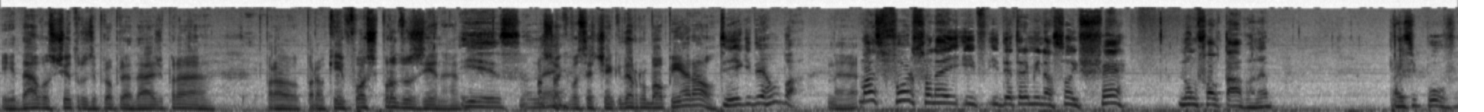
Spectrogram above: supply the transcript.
e dava os títulos de propriedade para para quem fosse produzir, né? Isso. Mas né? só que você tinha que derrubar o Pinheiral. Tinha que derrubar. Né? Mas força, né? E, e determinação e fé não faltava, né? Para esse povo.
